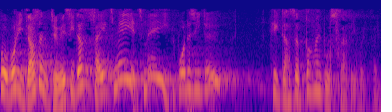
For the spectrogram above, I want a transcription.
Well, what he doesn't do is he doesn't say, It's me, it's me. What does he do? He does a Bible study with them.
